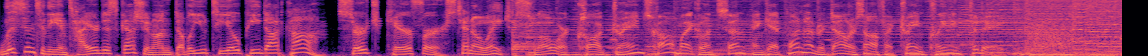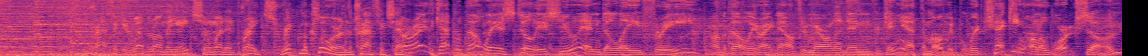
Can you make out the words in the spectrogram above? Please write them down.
Listen to the entire discussion on WTOP.com. Search Care First. 1008. Slow or clogged drains? Call Michael and Son and get $100 off a drain cleaning today. Traffic and weather on the 8s and when it breaks. Rick McClure in the traffic center. All right, the Capital Beltway is still issue and delay free on the Beltway right now through Maryland and Virginia at the moment, but we're checking on a work zone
